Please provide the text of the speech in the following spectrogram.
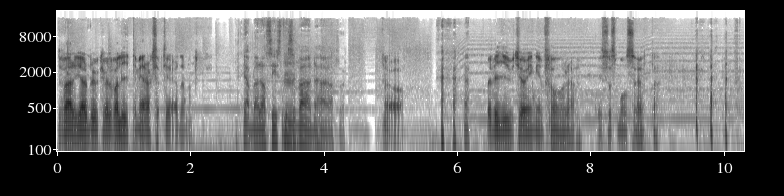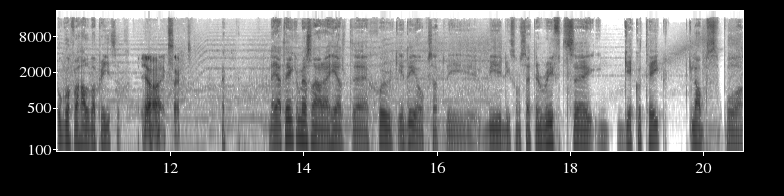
Dvärgar brukar väl vara lite mer accepterade. Men, Jävla rasistisk Mm. värld det här alltså. ja. men vi utgör ingen fara. Vi är så små och söta. Och gå för halva priset. Ja, exakt. Nej, jag tänker mig en sån här helt eh, sjuk idé också att vi, vi liksom sätter Rifts eh, Gecko Take Clubs på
